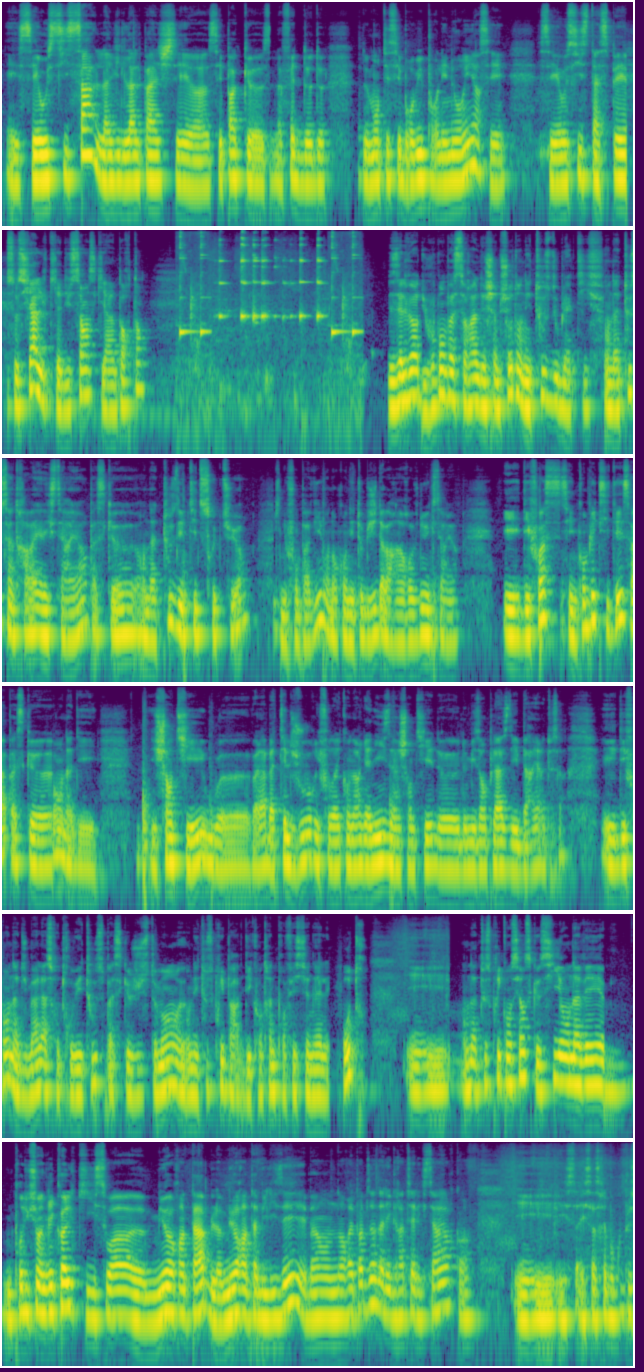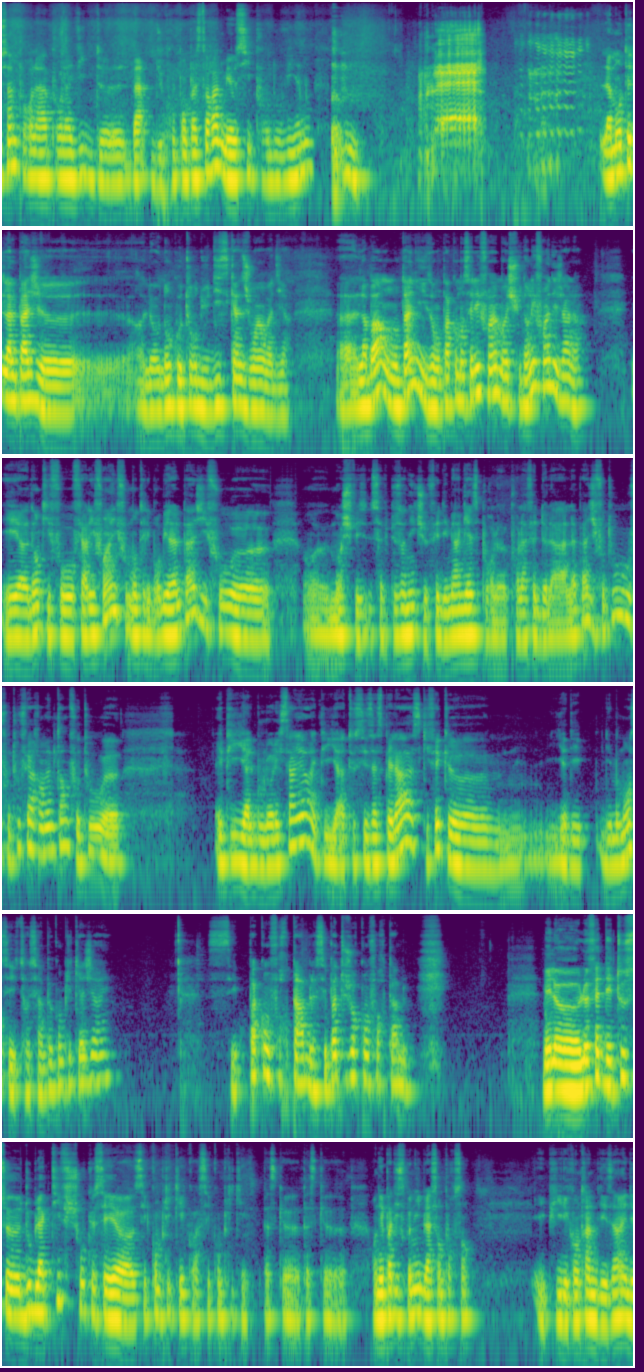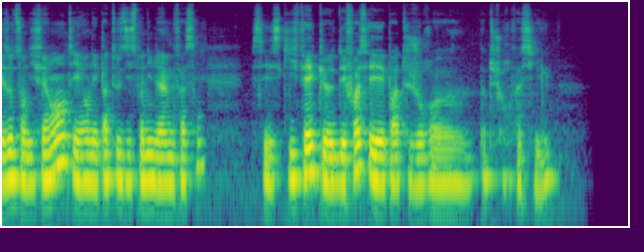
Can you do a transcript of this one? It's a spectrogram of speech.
et c'est aussi ça la vie de l'alpage. C'est euh, pas que le fait de, monter ses brebis pour les nourrir, c'est aussi cet aspect social qui a du sens, qui est important. Les éleveurs du groupement pastoral de Chamchaude, on est tous double actifs. On a tous un travail à l'extérieur parce qu'on a tous des petites structures qui ne font pas vivre, donc on est obligé d'avoir un revenu extérieur. Et des fois, c'est une complexité, ça, parce qu'on a des, chantiers où, euh, voilà, bah, tel jour, il faudrait qu'on organise un chantier de, mise en place des barrières et tout ça. Et des fois, on a du mal à se retrouver tous parce que justement, on est tous pris par des contraintes professionnelles autres. Et on a tous pris conscience que si on avait une production agricole qui soit euh, mieux rentable, mieux rentabilisée, eh ben on n'aurait pas besoin d'aller gratter à l'extérieur. Quoi. Et, ça, serait beaucoup plus simple pour la, pour la vie de, bah, du groupement pastoral, mais aussi pour nos vies à nous. la montée de l'alpage, euh, donc autour du 10-15 juin, on va dire. Euh, là-bas, en montagne, ils n'ont pas commencé les foins. Moi, je suis dans les foins déjà, là. Et euh, donc, il faut faire les foins, il faut monter les brebis à l'alpage, il faut... moi, je fais, ça fait plusieurs années que je fais des merguez pour, le, pour la fête de l'alpage. Il faut tout, faut tout faire en même temps, il faut tout... Et puis il y a le boulot à l'extérieur, et puis il y a tous ces aspects-là, ce qui fait que il y a des, des moments, c'est un peu compliqué à gérer. C'est pas confortable, c'est pas toujours confortable. Mais le, le fait d'être tous euh, double actifs, je trouve que c'est euh, compliqué, quoi. C'est compliqué, parce que, parce que on n'est pas disponible à 100%. Et puis les contraintes des uns et des autres sont différentes, et on n'est pas tous disponibles de la même façon. C'est ce qui fait que des fois, c'est pas euh, pas toujours facile.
